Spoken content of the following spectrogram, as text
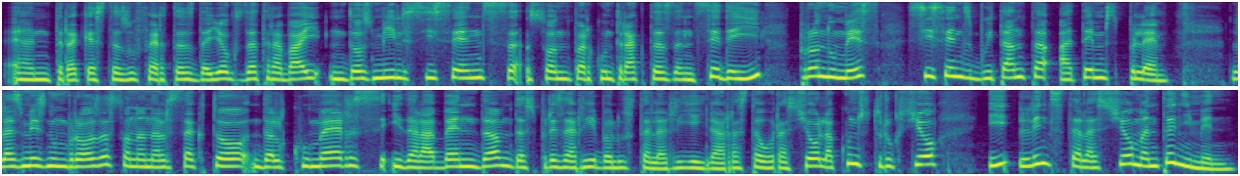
Entre aquestes ofertes de llocs de treball, 2.600 són per contractes en CDI, però només 680 a temps ple. Les més nombroses són en el sector del comerç i de la venda, després arriba l'hostaleria i la restauració, la construcció i l'instal·lació-manteniment.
